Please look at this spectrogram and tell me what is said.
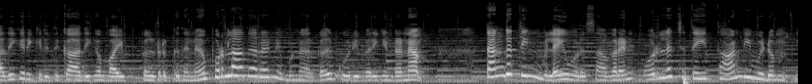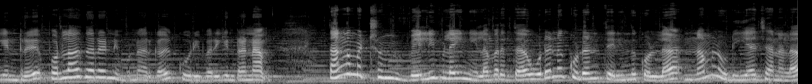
அதிகரிக்கிறதுக்கு அதிக வாய்ப்புகள் இருக்குதுன்னு பொருளாதார நிபுணர்கள் கூறி வருகின்றனர். தங்கத்தின் விலை ஒரு சவரன் ஒரு லட்சத்தை தாண்டிவிடும் என்று பொருளாதார நிபுணர்கள் கூறி வருகின்றனர். தங்கம் மற்றும் வெளி விலை நிலவரத்தை உடனுக்குடன் தெரிந்து கொள்ள நம்மளுடைய சேனலை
